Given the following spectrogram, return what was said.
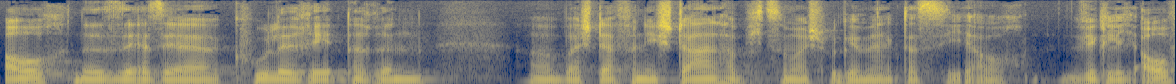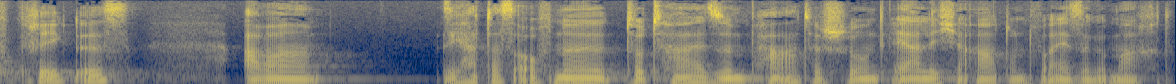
auch eine sehr, sehr coole Rednerin. Äh, bei Stefanie Stahl habe ich zum Beispiel gemerkt, dass sie auch wirklich aufgeregt ist, aber sie hat das auf eine total sympathische und ehrliche Art und Weise gemacht.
